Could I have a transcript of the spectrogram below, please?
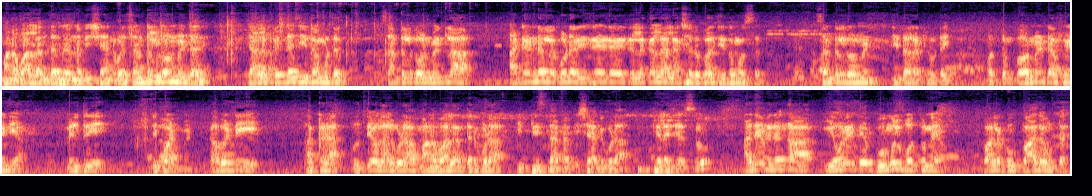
మన వాళ్ళందరి అన్న విషయాన్ని కూడా. సెంట్రల్ గవర్నమెంట్ అది. చాలా పెద్ద జీతం ఉంటుంది. సెంట్రల్ గవర్నమెంట్లో అటెండర్లకు కూడా రిటైర్డ్ అయ్యేట లక్ష రూపాయలు జీతం వస్తుంది. సెంట్రల్ గవర్నమెంట్ జీతాలు అట్లుంటాయి మొత్తం government of India military department కాబట్టి అక్కడ ఉద్యోగాలు కూడా మన వాళ్ళందరూ కూడా ఇప్పిస్తారన్న విషయాన్ని కూడా తెలియజేస్తూ అదే విధంగా ఎవరైతే భూములు పోతున్నాయో వాళ్ళకు బాధ ఉంటుంది.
